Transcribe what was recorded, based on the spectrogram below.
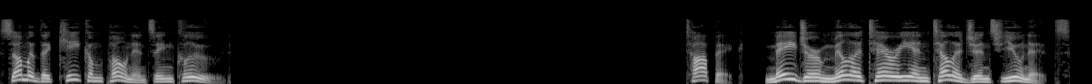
Some of the key components include Major military intelligence units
